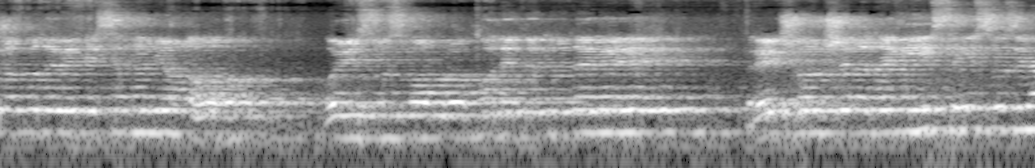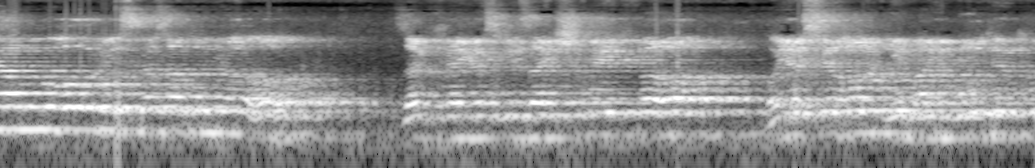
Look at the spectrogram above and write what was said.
щоб подивитися на нього. Бо Ісус мав проходити туди. Прийшовши на те місце, Ісус глянув вгору і сказав до нього, Закхею злізай швидко, бо я сьогодні маю бути в.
